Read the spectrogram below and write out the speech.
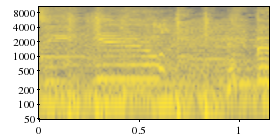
see you.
